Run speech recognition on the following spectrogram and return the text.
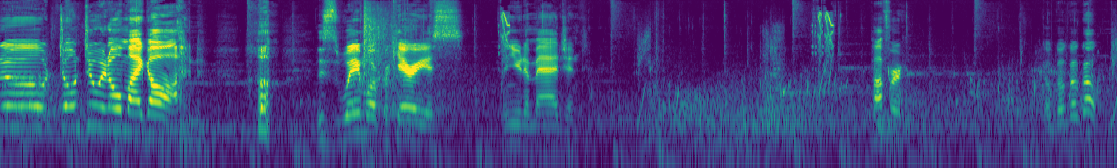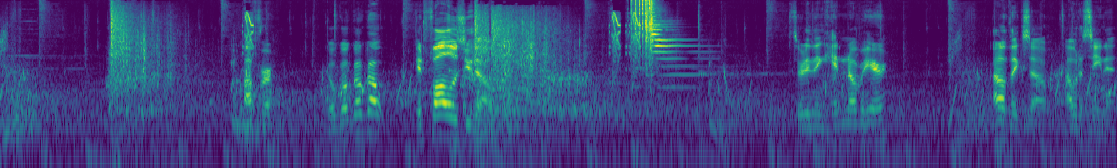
No, don't do it. Oh my god. this is way more precarious than you'd imagine. Puffer. Go, go, go, go. Puffer. Go, go, go, go. It follows you, though. Is there anything hidden over here? I don't think so. I would have seen it.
